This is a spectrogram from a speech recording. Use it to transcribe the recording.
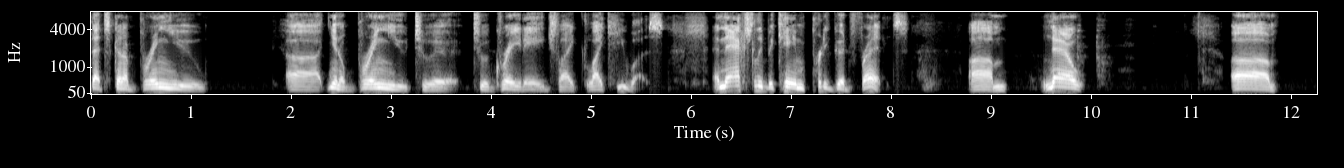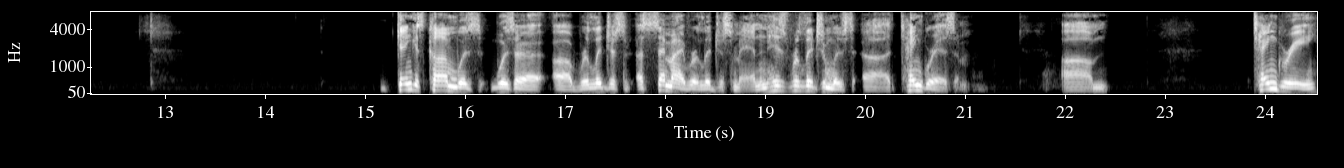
that's going to bring you uh, you know, bring you to a to a great age like like he was, and they actually became pretty good friends. Um, now, um, Genghis Khan was was a, a religious, a semi-religious man, and his religion was uh, Tengrism. Um, Tengri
